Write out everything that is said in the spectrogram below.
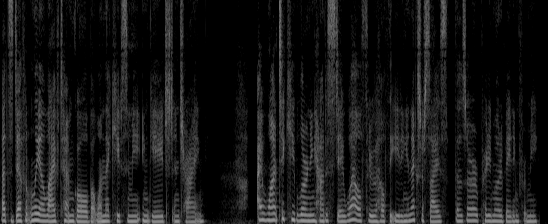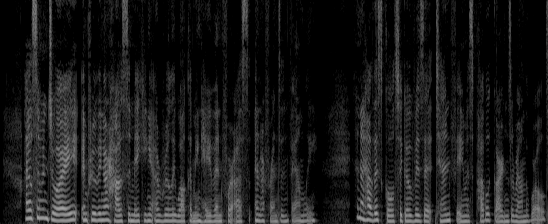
That's definitely a lifetime goal, but one that keeps me engaged and trying. I want to keep learning how to stay well through healthy eating and exercise. Those are pretty motivating for me. I also enjoy improving our house and making it a really welcoming haven for us and our friends and family. And I have this goal to go visit 10 famous public gardens around the world.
